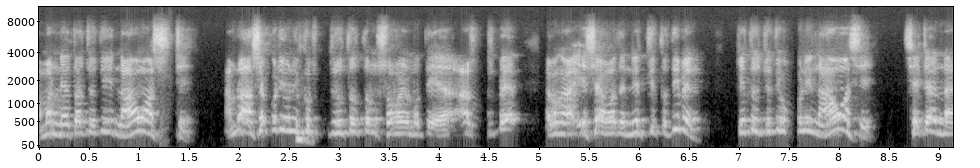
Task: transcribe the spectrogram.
আমার নেতা যদি নাও আসছে আমরা আশা করি উনি খুব দ্রুততম সময়ের মধ্যে আসবে এবং এসে আমাদের নেতৃত্ব দিবেন। কিন্তু যদি উনি নাও আসে, সেটা না,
